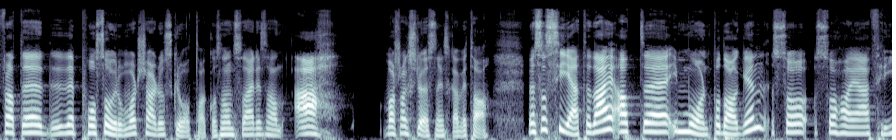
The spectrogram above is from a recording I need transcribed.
for at det, det, på soverommet vårt så er det jo skråtak og sånn. Så det er litt sånn ah, Hva slags løsning skal vi ta? Men så sier jeg til deg at uh, i morgen på dagen så, så har jeg fri,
